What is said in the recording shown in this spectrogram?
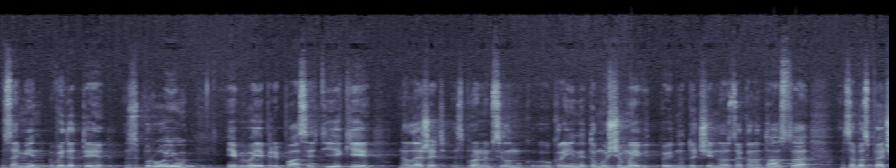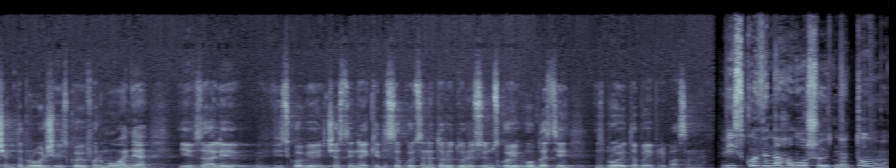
взамін видати зброю і боєприпаси, ті, які належать Збройним силам України, тому що ми відповідно до чинного законодавства забезпечуємо добровольчі військові формування і взагалі військові частини, які дислокуються на території Сумської області, зброєю та боєприпасами. Військові наголошують на тому,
